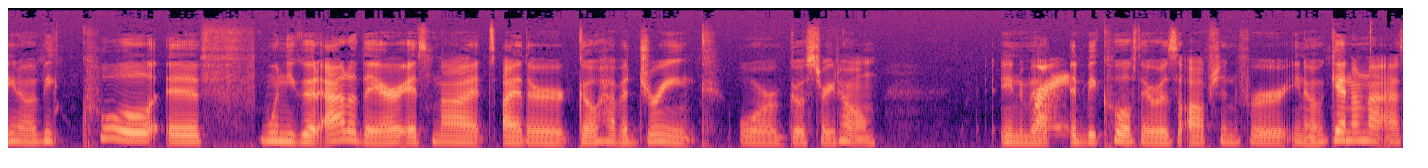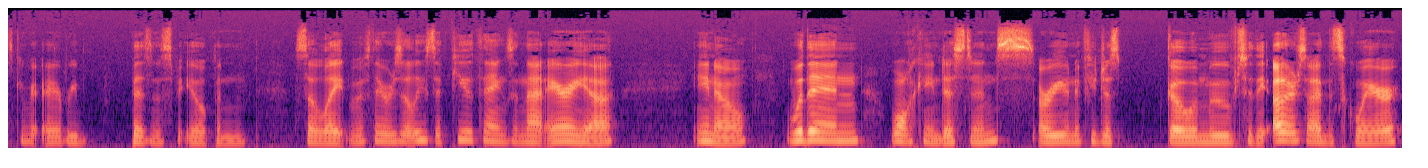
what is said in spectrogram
you know it'd be cool if when you get out of there, it's not either go have a drink or go straight home. You know, Right. it'd be cool if there was an option for you know. Again, I'm not asking for every business to be open so late, but if there was at least a few things in that area, you know, within walking distance, or even if you just go and move to the other side of the square,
